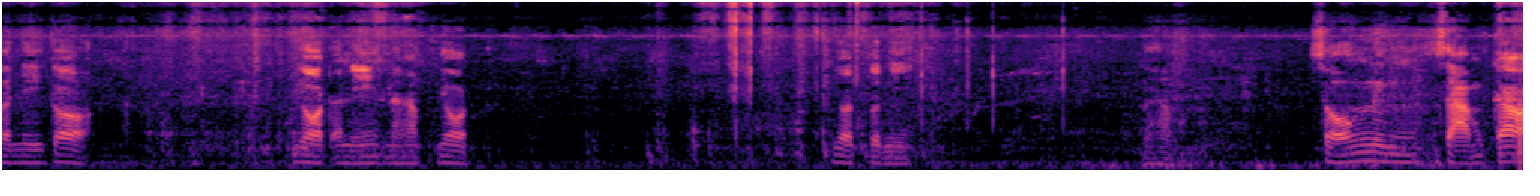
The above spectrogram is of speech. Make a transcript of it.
วันนี้ก็ยอดอันนี้นะครับ ยอด ยอดตัวนี้นะครับสองหนึ่งสามเก้า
